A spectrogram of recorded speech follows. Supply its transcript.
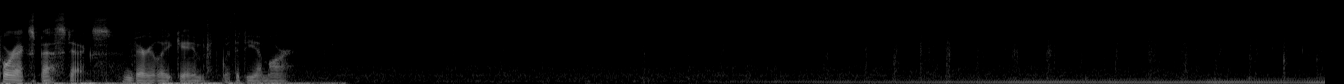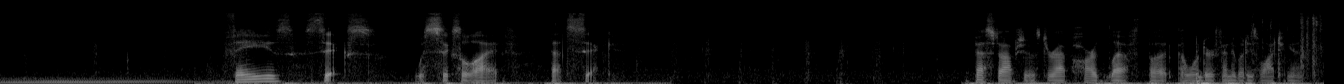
4x best x in very late game with the DMR. Phase 6 with 6 alive. That's sick. Best option is to wrap hard left, but I wonder if anybody's watching it.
